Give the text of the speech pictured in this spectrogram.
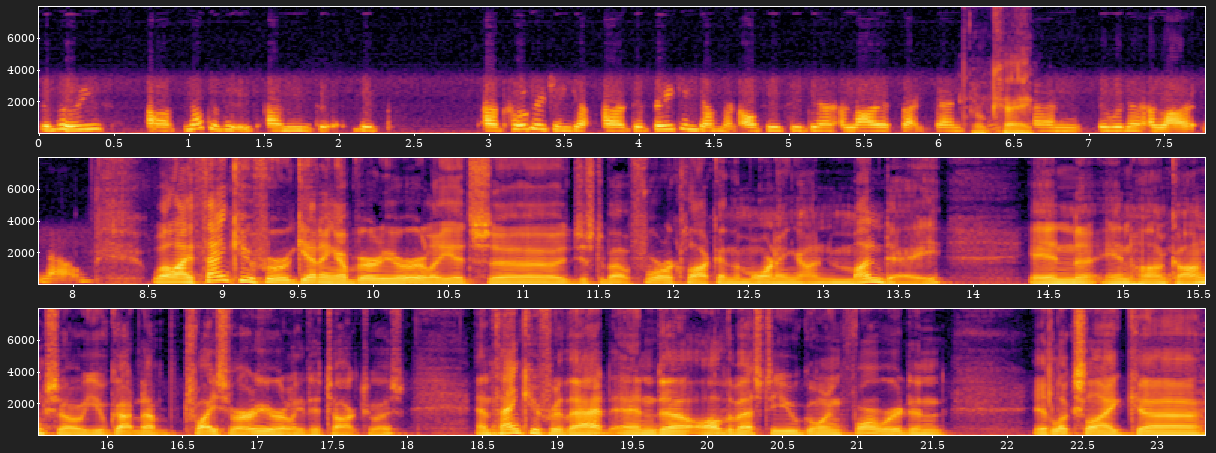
the police, uh, not the police, I mean the, the uh, pro-Beijing, uh, the Beijing government obviously didn't allow it back then. Okay. And it wouldn't allow it now. Well, I thank you for getting up very early. It's uh, just about four o'clock in the morning on Monday in uh, in Hong Kong. So you've gotten up twice very early to talk to us, and thank you for that. And uh, all the best to you going forward. And it looks like uh,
